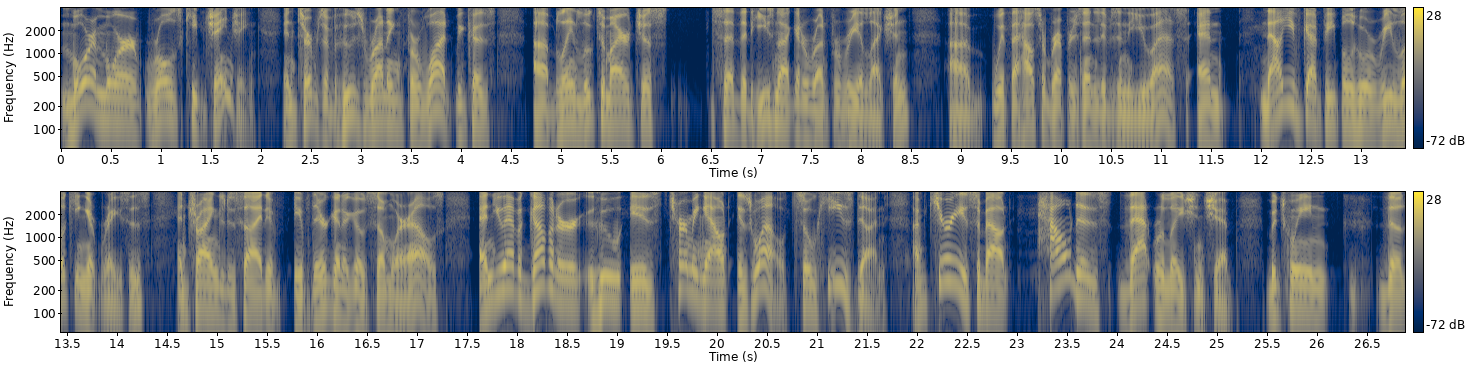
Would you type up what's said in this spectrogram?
more and more roles keep changing in terms of who's running for what. Because uh, Blaine Luetkemeyer just said that he's not going to run for reelection uh, with the House of Representatives in the U.S., and Now you've got people who are relooking at races and trying to decide if, if they're going to go somewhere else. And you have a governor who is terming out as well. So he's done. I'm curious about how does that relationship between the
